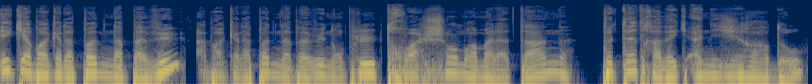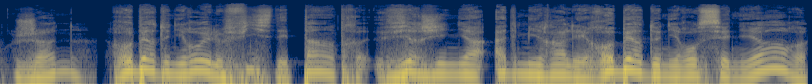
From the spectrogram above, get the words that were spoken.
et qu'Abracadapod n'a pas vu. Abracadapod n'a pas vu non plus Trois chambres à Manhattan, peut-être avec Annie Girardot, jeune. Robert De Niro est le fils des peintres Virginia Admiral et Robert De Niro Senior.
